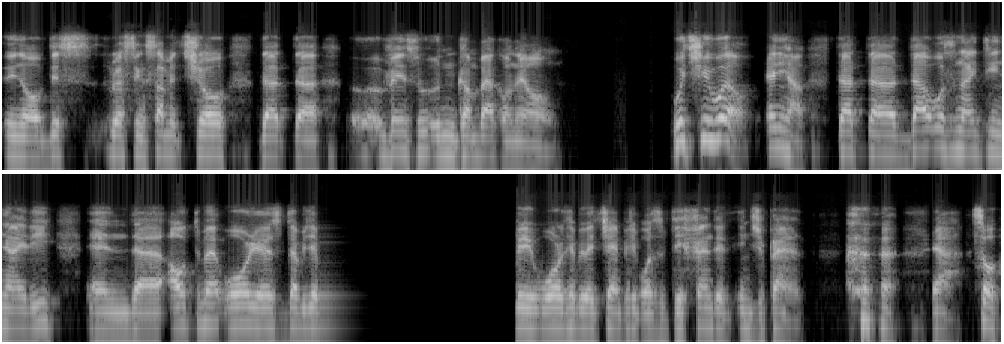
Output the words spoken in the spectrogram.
you know, this wrestling summit show, that uh, Vince wouldn't come back on their own, which he will. Anyhow, that uh, that was 1990, and uh, Ultimate Warriors WWE World Heavyweight Championship was defended in Japan. yeah, so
